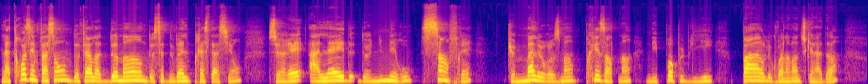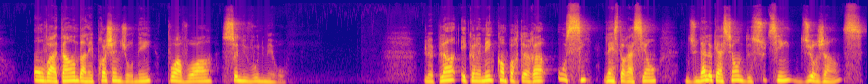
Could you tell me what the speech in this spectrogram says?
La troisième façon de faire la demande de cette nouvelle prestation serait à l'aide d'un numéro sans frais que malheureusement, présentement, n'est pas publié par le gouvernement du Canada. On va attendre dans les prochaines journées pour avoir ce nouveau numéro. Le plan économique comportera aussi l'instauration d'une allocation de soutien d'urgence,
